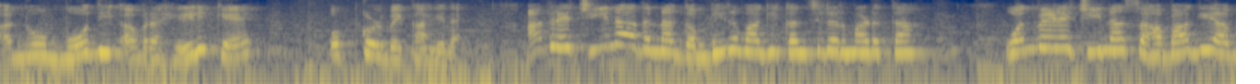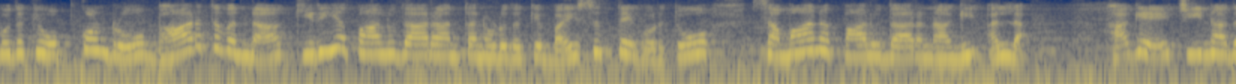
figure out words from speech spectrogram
ಅನ್ನೋ ಮೋದಿ ಅವರ ಹೇಳಿಕೆ ಒಪ್ಕೊಳ್ಬೇಕಾಗಿದೆ. ಆದರೆ ಚೀನಾ ಅದನ್ನ ಗಂಭೀರವಾಗಿ ಕನ್ಸಿಡರ್ ಮಾಡುತ್ತಾ? ಒಂದ್ ವೇಳೆ ಚೀನಾ ಸಹಭಾಗಿಯಾಗೋದಕ್ಕೆ ಒಪ್ಕೊಂಡ್ರು ಭಾರತವನ್ನ ಕಿರಿಯ ಪಾಲುದಾರ ಅಂತ ನೋಡೋದಕ್ಕೆ ಬಯಸುತ್ತೆ ಹೊರತು ಸಮಾನ ಪಾಲುದಾರನಾಗಿ ಅಲ್ಲ. ಹಾಗೆ ಚೀನಾದ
